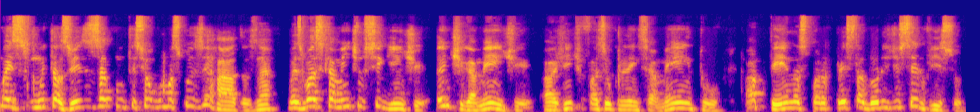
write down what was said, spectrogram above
mas muitas vezes aconteciam algumas coisas erradas, né? Mas basicamente é o seguinte: antigamente a gente fazia o credenciamento apenas para prestadores de serviço.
